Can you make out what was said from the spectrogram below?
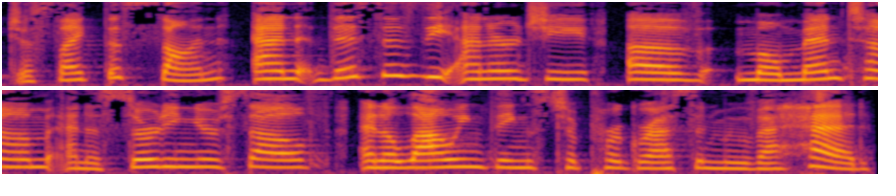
just like the sun. And this is the energy of momentum and asserting yourself and allowing things to progress and move ahead.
